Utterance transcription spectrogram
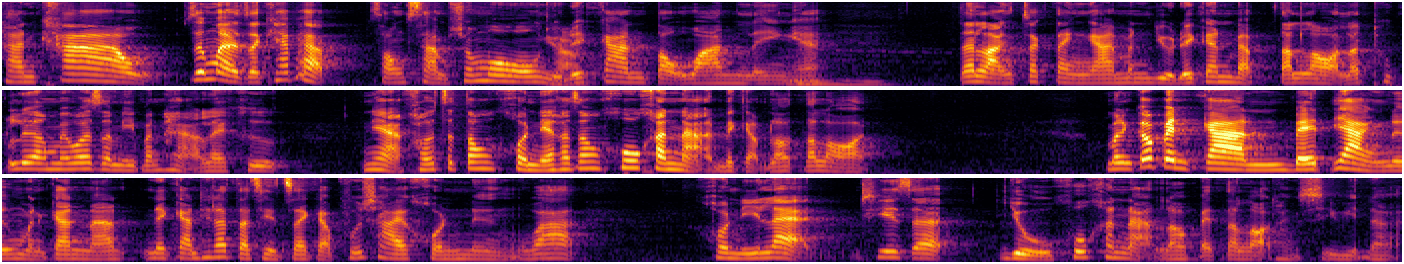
ทานข้าว ซึ่งมันอาจจะแค่แบบสองสามชั่วโมงอยู่ด้วยกันต่อวันอะไรอย่างเงี้ย แต่หลังจากแต่งงานมันอยู่ด้วยกันแบบตลอดแล้วทุกเรื่องไม่ว่าจะมีปัญหาอะไรคือ เนี่ยเขาจะต้องคนเนี้ยเขาต้องคู่ขนานไปกับเราตลอด มันก็เป็นการเบสอย่างหนึ่งเหมือนกันนะในการที่เราตัดสินใจกับผู้ชายคนหนึ่งว่า คนนี้แหละที่จะอยู่คู่ขนานเราไปตลอดทั้งชีวิตนะ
